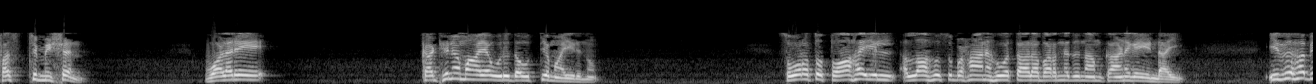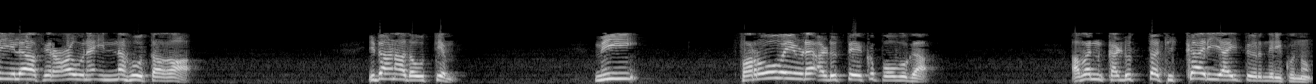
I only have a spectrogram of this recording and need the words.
ഫസ്റ്റ് മിഷൻ വളരെ കഠിനമായ ഒരു ദൗത്യമായിരുന്നു. സൂറത്തു ത്വാഹയിൽ അള്ളാഹു സുബാനഹുവത്താല പറഞ്ഞത് നാം കാണുകയുണ്ടായി. ഇദ്ഹബീല ഫിറൌന ഇന്നഹു തഗ. ഇതാണ് ആ ദൗത്യം. നീ ഫറോവയുടെ അടുത്തേക്ക് പോവുക. അവൻ കടുത്ത ധിക്കാരിയായി തീർന്നിരിക്കുന്നു.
